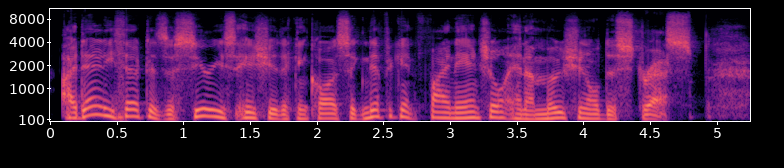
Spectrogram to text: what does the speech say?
Identity theft is a serious issue that can cause significant financial and emotional distress.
